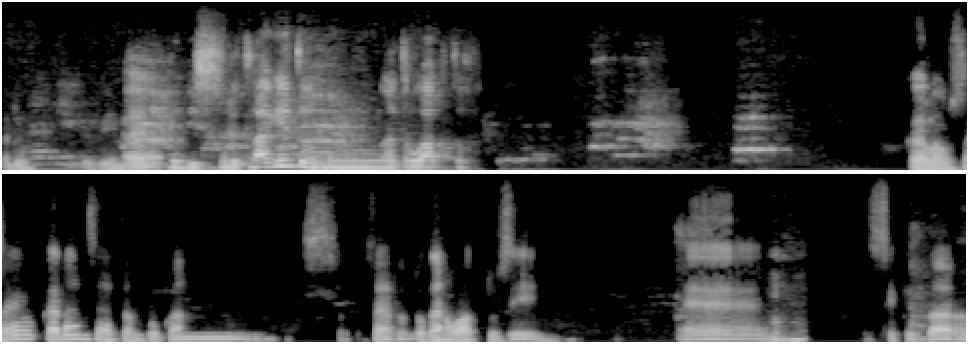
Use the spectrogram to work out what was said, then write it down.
Aduh ini. Eh, lebih sulit lagi tuh mengatur waktu. Kalau saya kadang saya tentukan saya tentukan waktu sih. Eh, Mhm. sekitar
